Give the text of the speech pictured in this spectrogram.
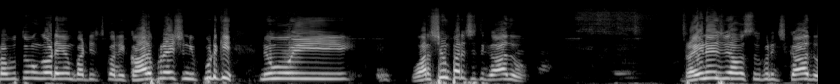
ప్రభుత్వం కూడా ఏం పట్టించుకోవాలి ఈ కార్పొరేషన్ ఇప్పటికీ నువ్వు ఈ వర్షం పరిస్థితి కాదు. డ్రైనేజ్ వ్యవస్థల గురించి కాదు.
